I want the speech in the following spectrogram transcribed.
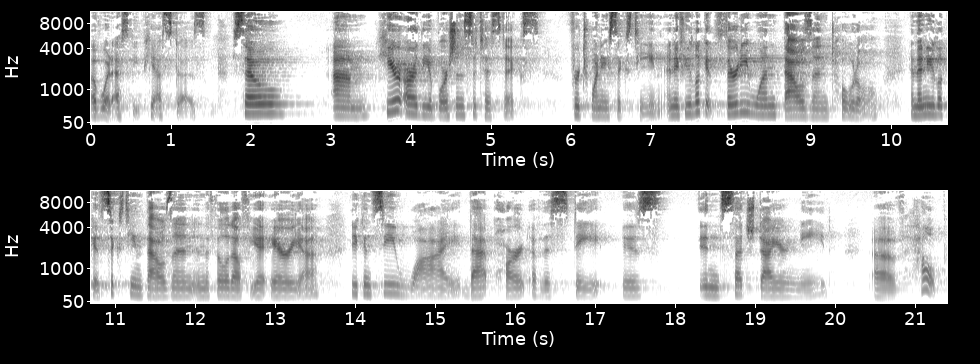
of what SVPS does. So, um, here are the abortion statistics for 2016. And if you look at 31,000 total, and then you look at 16,000 in the Philadelphia area, you can see why that part of the state is in such dire need of help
